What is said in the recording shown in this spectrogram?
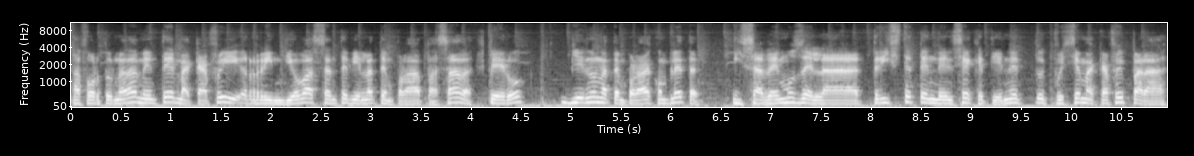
Afortunadamente, McCaffrey rindió bastante bien la temporada pasada, pero viene una temporada completa. Y sabemos de la triste tendencia que tiene Christian McCaffrey para,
